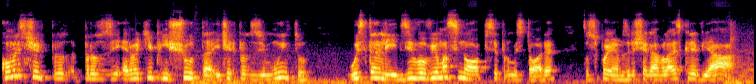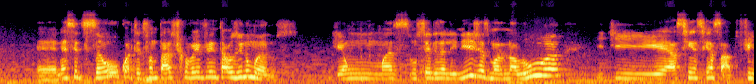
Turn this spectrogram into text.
como eles tinham que produzir, era uma equipe enxuta e tinha que produzir muito, o Stan Lee desenvolvia uma sinopse para uma história. Então, suponhamos, ele chegava lá e escrevia: ah, é, nessa edição o Quarteto Fantástico vai enfrentar os Inumanos, que é umas, uns seres alienígenas, moram na Lua e que é assim, assim, assado. Fim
